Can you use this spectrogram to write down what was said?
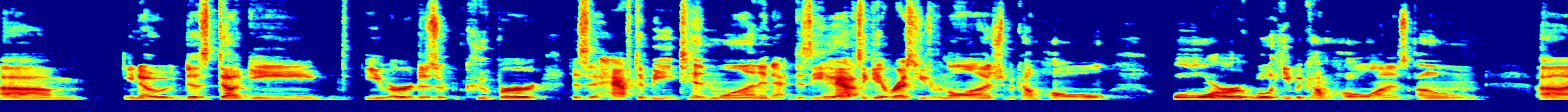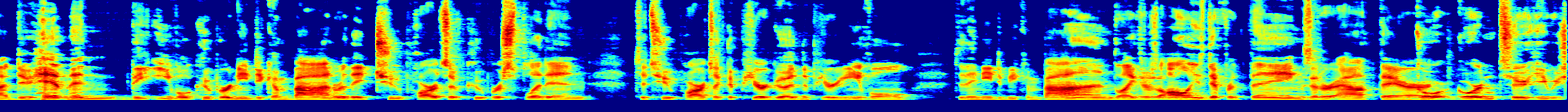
Um, you know, does Dougie or does Cooper? Does it have to be 10-1 and does he Yeah. have to get rescued from the lodge to become whole, or will he become whole on his own? Uh, do him and the evil Cooper need to combine? Were they two parts of Cooper split in to two parts, like the pure good and the pure evil? Do they need to be combined? Like, there's all these different things that are out there. Gor- Gordon too. He was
